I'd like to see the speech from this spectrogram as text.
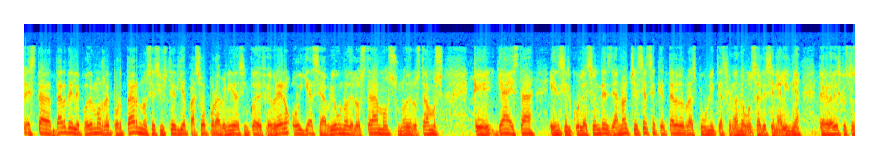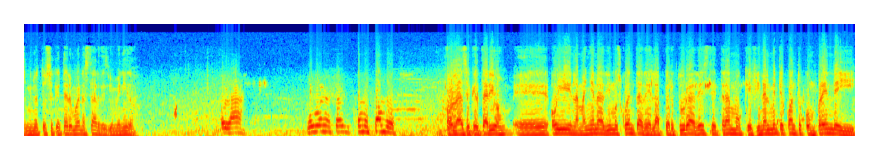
Esta tarde le podemos reportar, no sé si usted ya pasó por Avenida 5 de Febrero, hoy ya se abrió uno de los tramos, uno de los tramos que ya está en circulación desde anoche. Es el secretario de Obras Públicas, Fernando González, en la línea. Te agradezco estos minutos, secretario. Buenas tardes, bienvenido. Hola, muy buenas tardes, ¿cómo estamos? Hola, secretario. Eh, hoy en la mañana dimos cuenta de la apertura de este tramo, que finalmente cuánto comprende y,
